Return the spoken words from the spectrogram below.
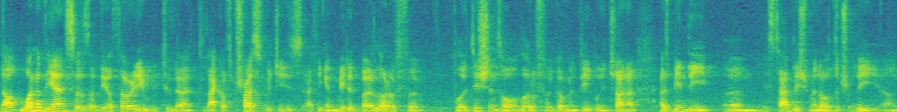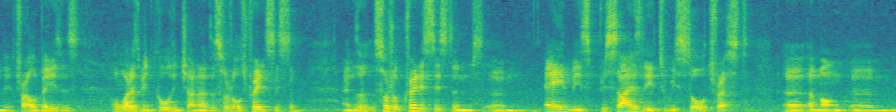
Now, one of the answers of the authority to that lack of trust, which is, I think, admitted by a lot of uh, politicians or a lot of uh, government people in China, has been the um, establishment of the, the, on the trial basis of what has been called in China the social credit system. And the social credit system's um, aim is precisely to restore trust uh, among um,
